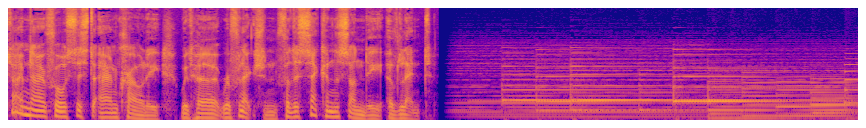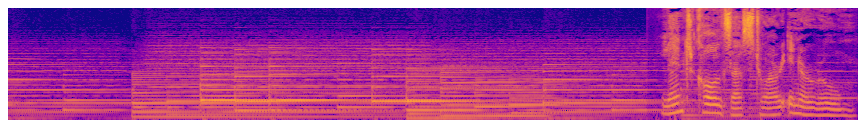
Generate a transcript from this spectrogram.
Time now for Sister Anne Crowley with her reflection for the second Sunday of Lent. Lent calls us to our inner room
